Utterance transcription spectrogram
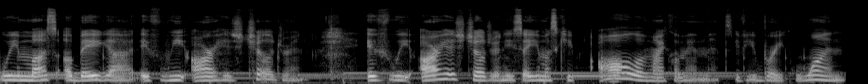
we must obey God if we are His children. If we are His children, He said, "You must keep all of my commandments. If you break one,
